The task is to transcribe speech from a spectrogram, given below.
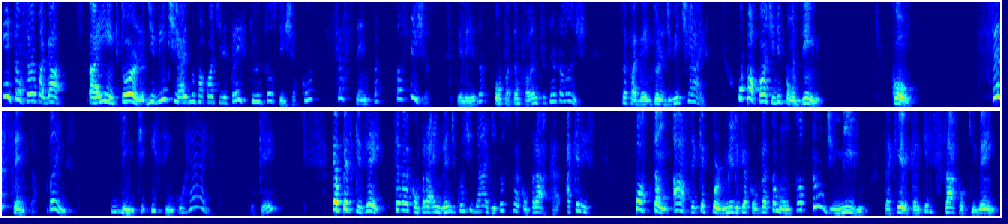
Então você vai pagar aí em torno de 20 reais no pacote de 3 kg de salsicha, com 60 salsichas, beleza? Opa, estamos falando de 60 lanches. Você vai pagar em torno de 20 reais. O pacote de pãozinho com 60 pães, 25 reais, ok? Eu pesquisei, você vai comprar em grande quantidade. Então você vai comprar, cara, aqueles potão. Ah, você quer por milho, quer comprar? Tá bom, um potão de milho, daquele, aquele saco que vem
